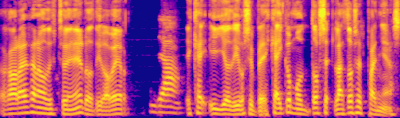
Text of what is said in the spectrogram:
Ahora he ganado mucho dinero. Digo, a ver, ya. Es que, y yo digo siempre, es que hay como dos, las dos Españas.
